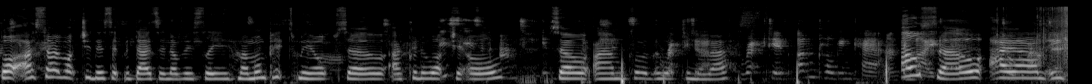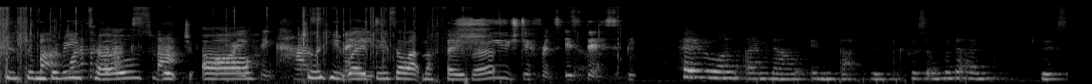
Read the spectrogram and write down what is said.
But I started watching this at my dad's, and obviously my mum picked me up, so I couldn't watch it all. So I'm currently watching the rest. Also, I am eating some Doritos, which are chili heat waves. These are like my favourite. Huge difference is this. Hey everyone, I'm now in the bathroom because I'm going to end this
